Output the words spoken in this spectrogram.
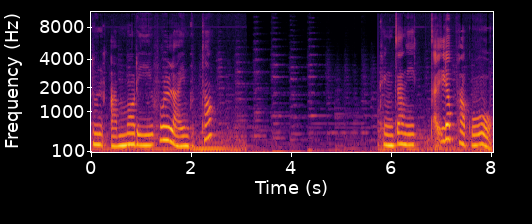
눈 앞머리 홀 라인부터 굉장히 딸렵하고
